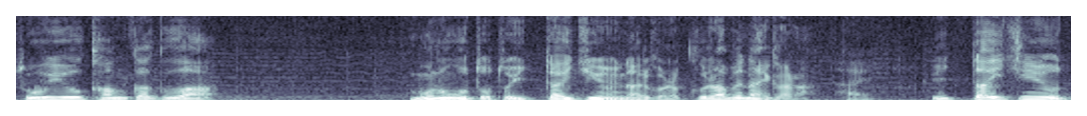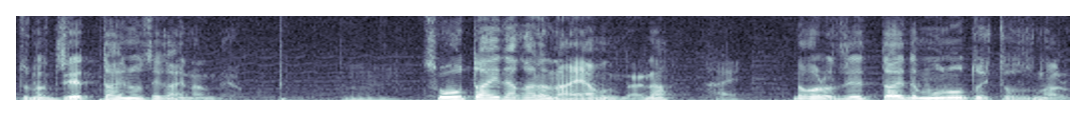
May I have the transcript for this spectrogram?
そういう感覚は物事と一対一如になるから比べないから。はい。一対一如っていうのは絶対の世界なんだよ。うん。相対だから悩むんだよな。はい。だから絶対で物と一つになる。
